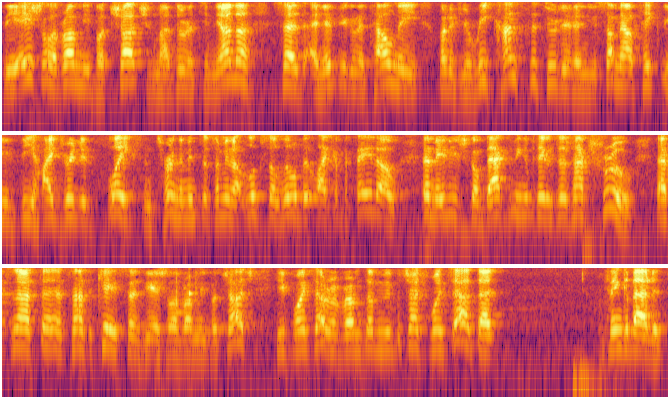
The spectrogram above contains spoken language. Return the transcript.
The Eshel Avrami Bachach in Madura Tinyana says, and if you're going to tell me, but if you reconstitute it and you somehow take these dehydrated flakes and turn them into something that looks a little bit like a potato, then maybe you should go back to being a potato. Says, not true. That's not the, that's not the case, says the Eshel Avrami Bachach. He points out, Avram Bachach points out that Think about it.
